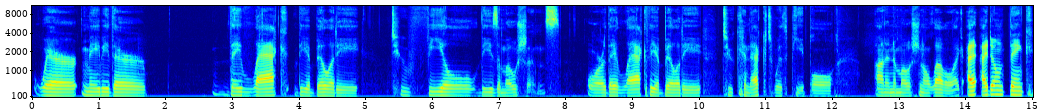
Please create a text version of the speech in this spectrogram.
where maybe they're they lack the ability to feel these emotions or they lack the ability to connect with people on an emotional level like i, I don't think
